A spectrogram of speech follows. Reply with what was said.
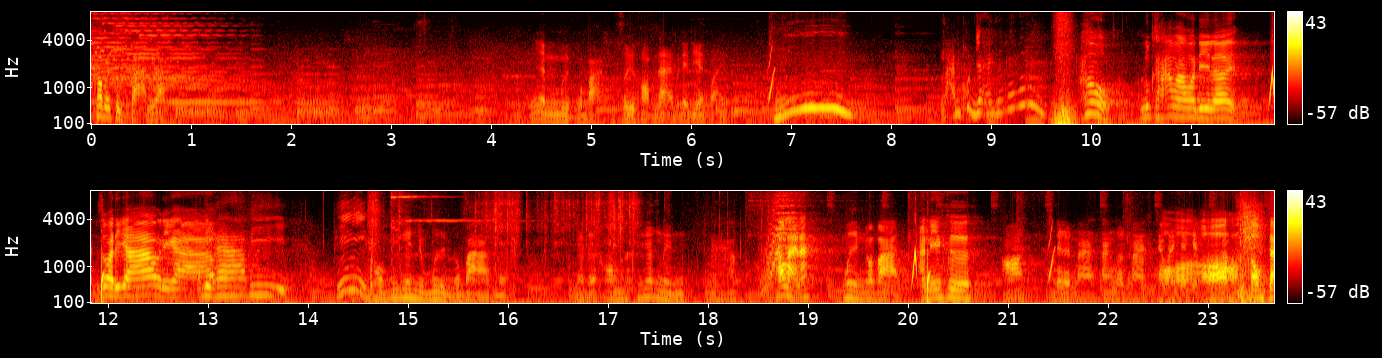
เข้าไปปรึกษาดีกว่า เงินหมื่นกว่าบาท ซื้อคอมได้ไม่ได้ที่แอดไว้อืมร้านคนใหญ่เลยเอ้าลูกค้ามาพอดีเลย สวัสดีครับสวัสดีครัสบวัสดีครับพี่ พี่ผมมีเงินอยู่หมื่นกว่าบาทเนี่ยอยากได้คอมสักเครื่องหนึ่งนะครับเท่าไหร่นะ หมื่นกว่าบาทอันนี้คืออ๋อเดินมานั่งรถมาอ๋กำลังจะเก็บอตกใจ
